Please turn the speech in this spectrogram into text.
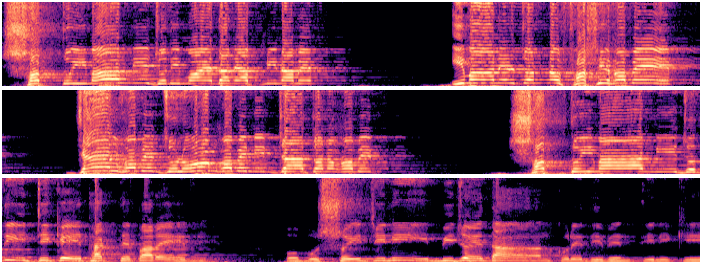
সত্য ইমান নিয়ে যদি ময়দানে আপনি নামেন ইমানের জন্য ফাঁসি হবে, জেল হবে, জুলুম হবে, নির্যাতন হবে। সত্য ইমান নিয়ে যদি টিকে থাকতে পারেন অবশ্যই যিনি বিজয় দান করে দিবেন তিনি কে?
